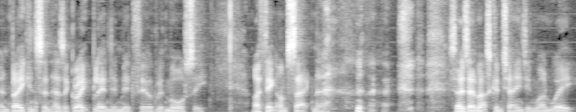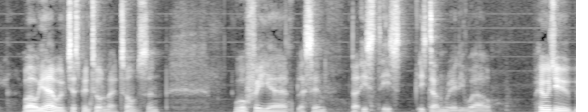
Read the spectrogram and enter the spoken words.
and Bakinson has a great blend in midfield with Morsy. I think I'm sacked now. Shows how much can change in one week. Well, yeah, we've just been talking about Thompson. Wolfie, uh, bless him, but he's he's he's done really well. Who would you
